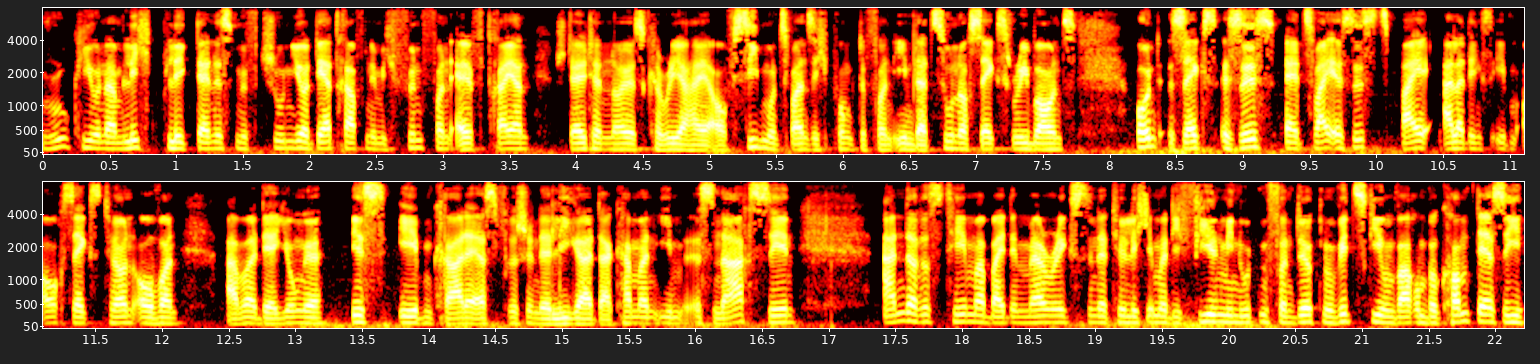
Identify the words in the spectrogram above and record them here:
Rookie und am Lichtblick Dennis Smith Jr. Der traf nämlich fünf von elf Dreiern, stellte ein neues Career High auf 27 Punkte von ihm, dazu noch sechs Rebounds und sechs Assists, äh, zwei Assists bei allerdings eben auch sechs Turnovern. Aber der Junge ist eben gerade erst frisch in der Liga, da kann man ihm es nachsehen anderes Thema bei den Mavericks sind natürlich immer die vielen Minuten von Dirk Nowitzki und warum bekommt er sie?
